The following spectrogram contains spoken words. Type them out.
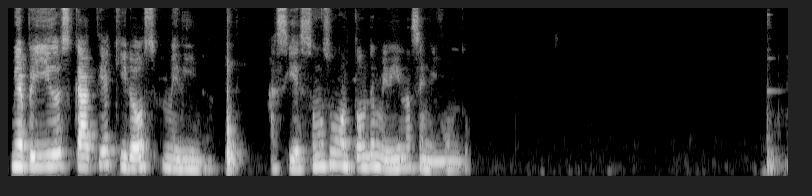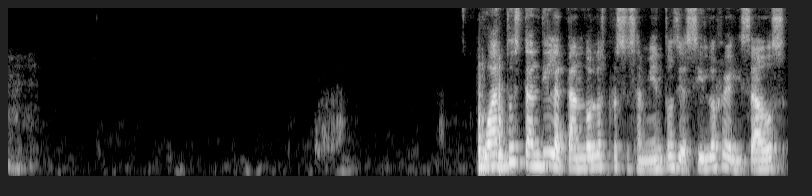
mi apellido es Katia Quiroz Medina. Así es, somos un montón de Medinas en el mundo. ¿Cuánto están dilatando los procesamientos de asilos realizados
